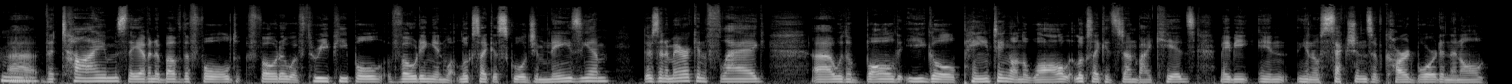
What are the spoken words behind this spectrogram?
Mm. Uh, the Times, they have an above the fold photo of three people voting in what looks like a school gymnasium. There's an American flag uh, with a bald eagle painting on the wall. It looks like it's done by kids, maybe in you know sections of cardboard and then all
